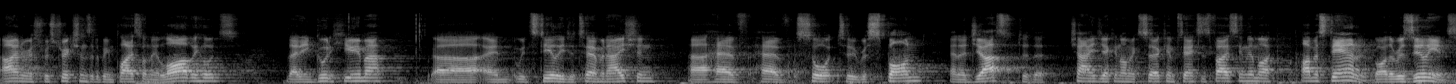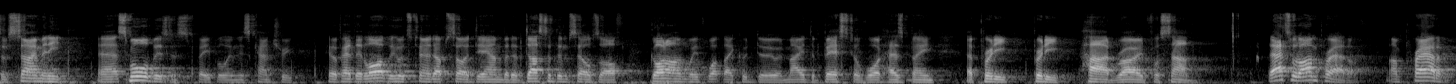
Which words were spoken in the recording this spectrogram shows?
onerous restrictions that have been placed on their livelihoods. That, in good humour and with steely determination, have have sought to respond and adjust to the change economic circumstances facing them. I, am astounded by the resilience of so many uh, small business people in this country who have had their livelihoods turned upside down but have dusted themselves off, got on with what they could do and made the best of what has been a pretty, pretty hard road for some. That's what I'm proud of. I'm proud of it.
